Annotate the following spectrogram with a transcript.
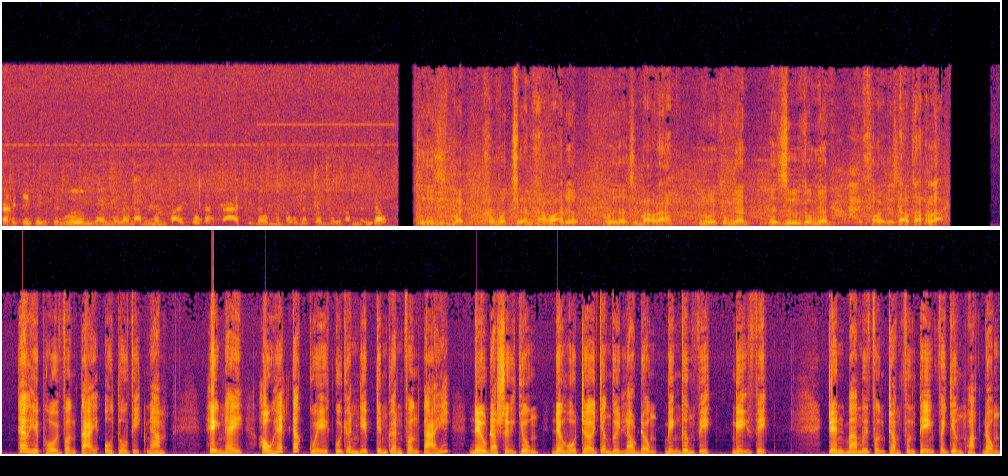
các cái chi phí tiền lương rồi người lao động mình phải cố gắng trả chứ đâu mình đâu có dám cho người lao động nghỉ đâu tình hình dịch bệnh không vận chuyển hàng hóa được mà bây giờ chỉ bảo đảm nuôi công nhân để giữ công nhân để khỏi để đào tạo lại theo Hiệp hội Vận tải ô tô Việt Nam, hiện nay hầu hết các quỹ của doanh nghiệp kinh doanh vận tải đều đã sử dụng để hỗ trợ cho người lao động bị ngưng việc, nghỉ việc. Trên 30% phương tiện phải dừng hoạt động,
